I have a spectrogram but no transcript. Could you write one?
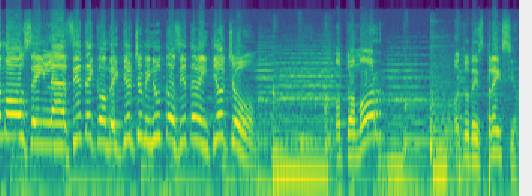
estamos en las 7 con 28 minutos, 7.28. O tu amor o tu desprecio.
